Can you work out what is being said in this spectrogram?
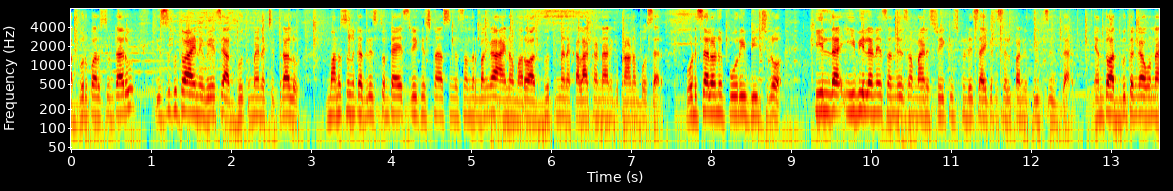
అబ్బురపరుస్తుంటారు. ఇసుకతో ఆయన వేసే అద్భుతమైన చిత్రాలు మనసును కదిలిస్తుంటాయి. శ్రీకృష్ణాష్టమి సందర్భంగా ఆయన మరో అద్భుతమైన కళాఖండానికి ప్రాణం పోశారు. ఒడిశాలోని పూరి బీచ్లో కీల్ ద ఈవీల్ అనే సందేశం ఆయన శ్రీకృష్ణుడి సైకిత శిల్పాన్ని తీర్చిదిద్దారు. ఎంతో అద్భుతంగా ఉన్న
